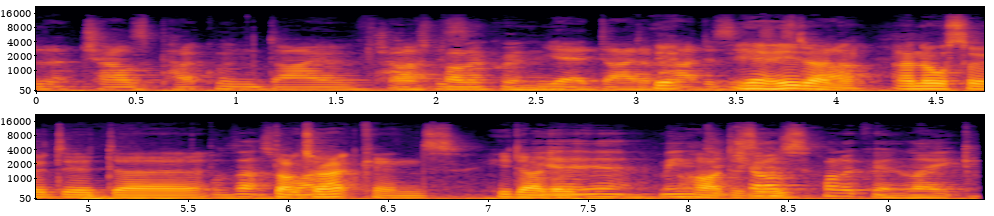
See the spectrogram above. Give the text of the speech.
Didn't it Charles Poliquin die of Charles heart disease? Yeah, died of Yeah, heart disease. yeah, he as died, well. and also did uh, Well, Dr. Atkins. He died yeah, of yeah. I mean, heart Charles disease. Poliquin, like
